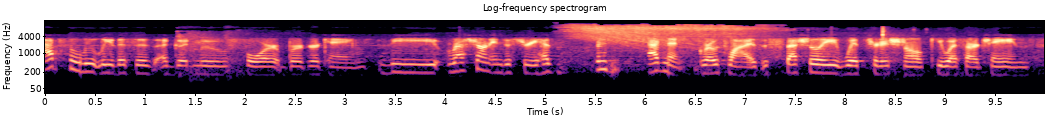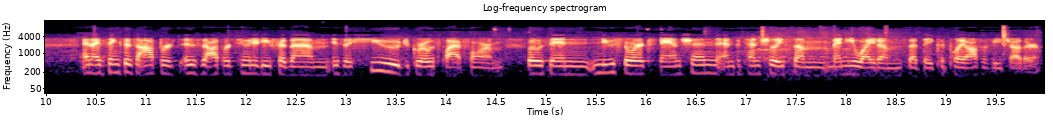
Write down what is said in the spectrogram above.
Absolutely this is a good move for Burger King. The restaurant industry has been stagnant growth wise, especially with traditional QSR chains. And I think this, oppor- this opportunity for them is a huge growth platform, both in new store expansion and potentially some menu items that they could play off of each other.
